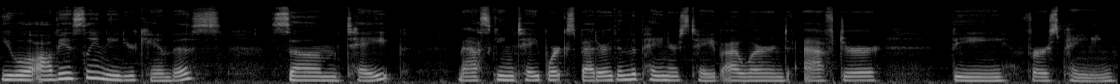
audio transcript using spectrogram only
You will obviously need your canvas, some tape. Masking tape works better than the painter's tape I learned after the first painting.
